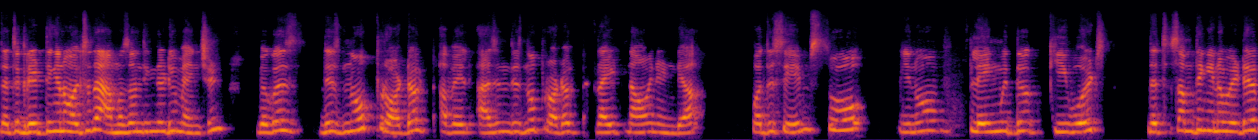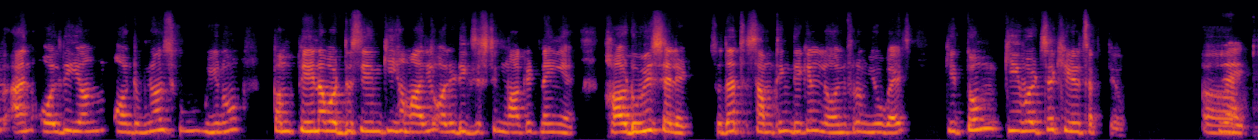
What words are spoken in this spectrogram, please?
that's a great thing and also the Amazon thing that you mentioned because there's no product available as in there's no product right now in India for the same. So, you know, playing with the keywords, that's something innovative. And all the young entrepreneurs who, you know, complain about the same key, Hamari already existing market nahi hai. How do we sell it? So that's something they can learn from you guys. Ki tum keyword se khel sakte ho. Uh, right.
